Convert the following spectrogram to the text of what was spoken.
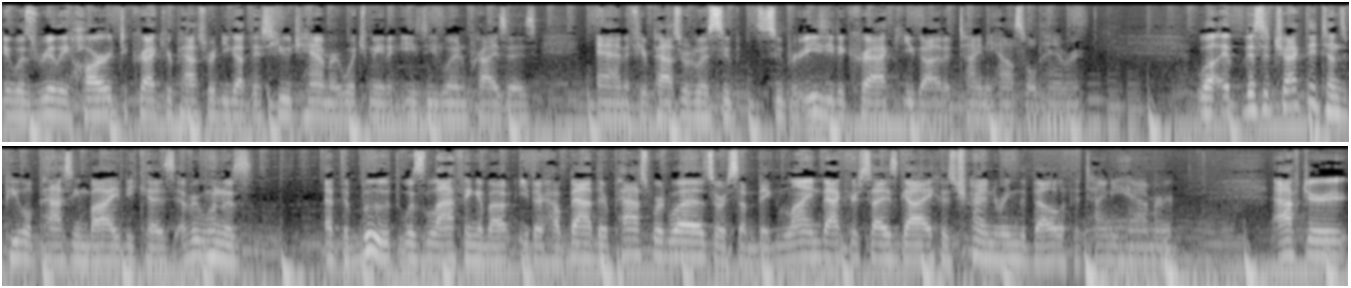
it was really hard to crack your password, you got this huge hammer, which made it easy to win prizes. And if your password was super, easy to crack, you got a tiny household hammer. Well, it, this attracted tons of people passing by because everyone was at the booth was laughing about either how bad their password was or some big linebacker sized guy who's trying to ring the bell with a tiny hammer. After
